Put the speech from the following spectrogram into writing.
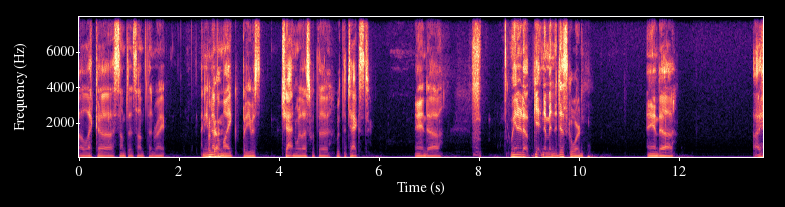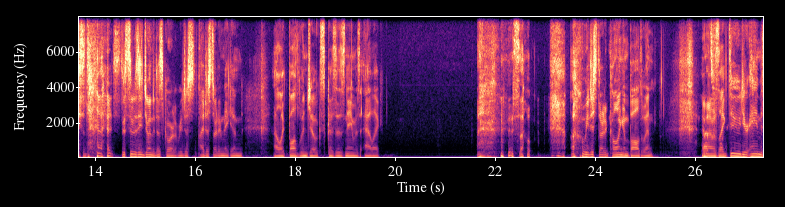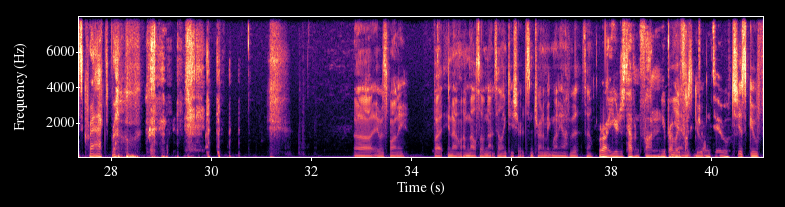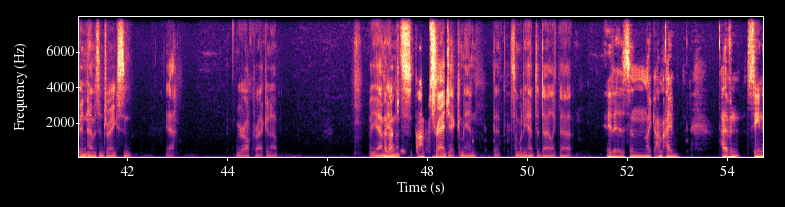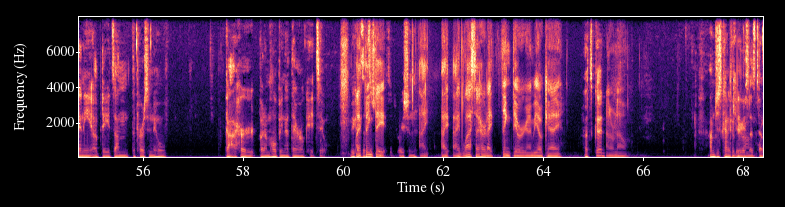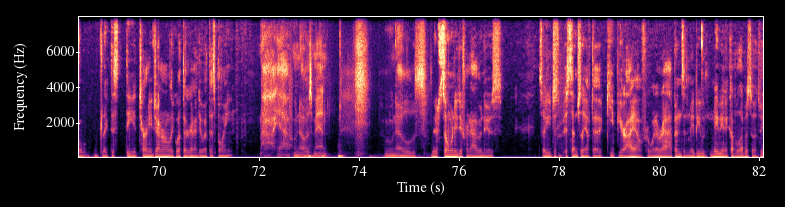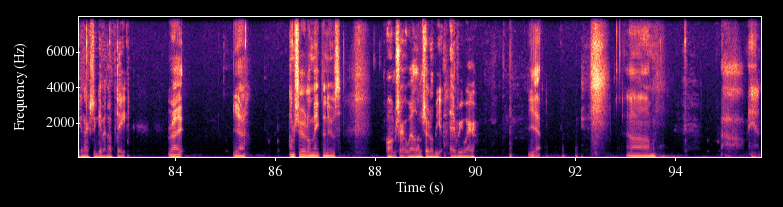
Aleka something something, right? And he didn't have a mic, but he was chatting with us with the with the text, and uh, we ended up getting him in the Discord, and uh, I just, as soon as he joined the Discord, we just I just started making Alec Baldwin jokes because his name is Alec. so uh, we just started calling him Baldwin. And I That's was like, dude, your aim is cracked, bro. uh, it was funny. But, you know, I'm also not selling t shirts and trying to make money off of it. So Right, you're just having fun. You're probably Yeah, just go- drunk too. just goofing, having some drinks, and yeah, we were all cracking up. But yeah, man, that's tragic, man, that somebody had to die like that. It is, and like I'm, I, I haven't seen any updates on the person who got hurt, but I'm hoping that they're okay too. Because I think they- situation. I, I I last I heard, I think they were gonna be okay. That's good. I don't know. I'm just kind of curious as to like this, the attorney general, like what they're gonna do at this point. Ah, yeah, who knows, man? Who knows? There's so many different avenues, so you just essentially have to keep your eye out for whatever happens and maybe maybe in a couple episodes we can actually give an update. Right. Yeah. I'm sure it'll make the news. Oh, I'm sure it will. I'm sure it'll be everywhere. Yeah. Um. Oh man.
